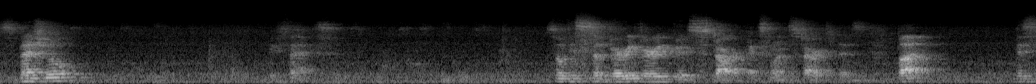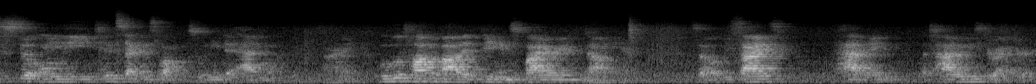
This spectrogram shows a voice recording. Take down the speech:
special effects. So this is a very, very good start, excellent start to this. But this is still only 10 seconds long, so we need to add more. All right. We will talk about it being inspiring down here. So besides having a Taiwanese director,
